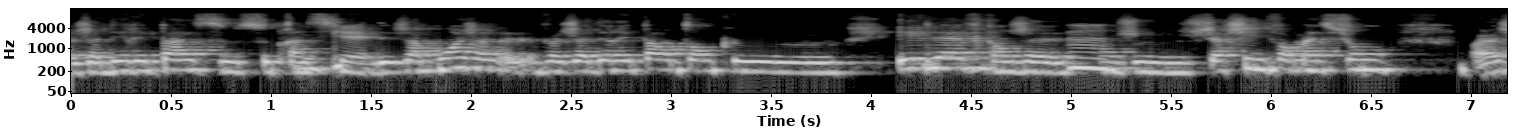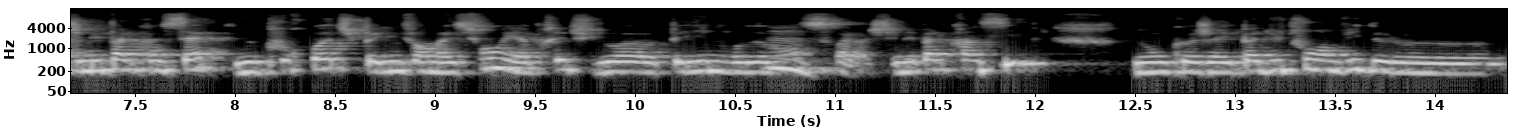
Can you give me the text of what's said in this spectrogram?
j'adhérais pas à ce, principe. Déjà moi j'adhérais pas en tant que élève quand, mm. quand, je cherchais une formation. Voilà j'aimais pas le concept de pourquoi tu payes une formation et après tu dois payer une redevance. Mm. voilà j'aimais pas le principe. Donc euh, j'avais pas du tout envie de le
